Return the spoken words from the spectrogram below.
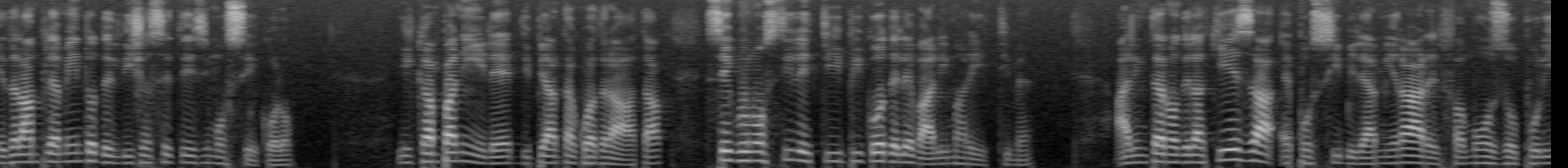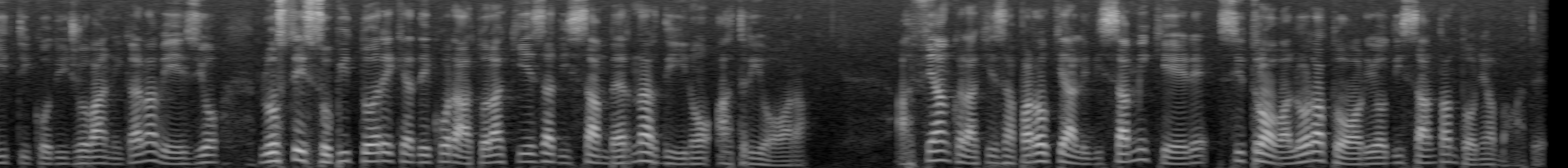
e dall'ampliamento del XVII secolo. Il campanile, di pianta quadrata, segue uno stile tipico delle valli marittime. All'interno della chiesa è possibile ammirare il famoso politico di Giovanni Canavesio, lo stesso pittore che ha decorato la chiesa di San Bernardino a Triora. A fianco alla chiesa parrocchiale di San Michele si trova l'oratorio di Sant'Antonio Abate.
